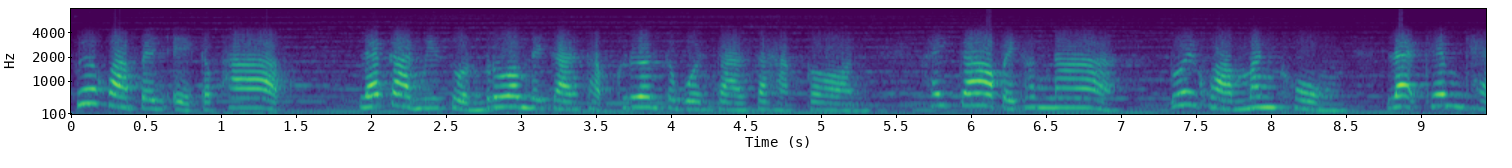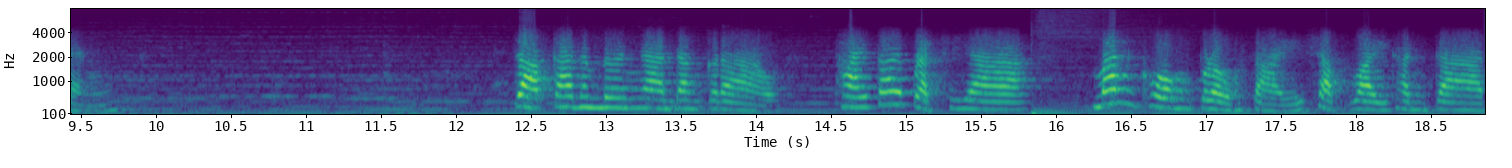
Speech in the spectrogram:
เพื่อความเป็นเอกภาพ และการมีส่วนร่วมในการขับเคลื่อนกระบวนการสหกรณ์ให้ก้าวไปข้างหน้า ด้วยความมั่นคงและเข้มแข็ง จากการดำเนินงานดังกล่าว ภายใต้ปรัชญา มั่นคงโปร่งใสฉับไวทันการ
